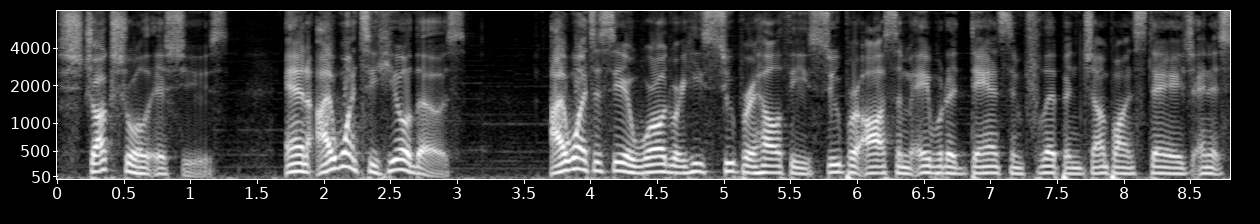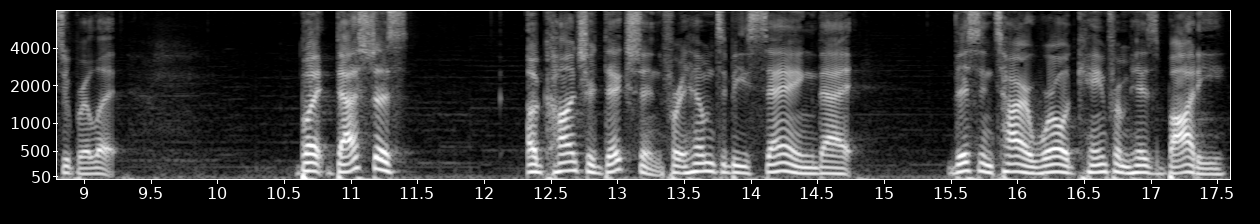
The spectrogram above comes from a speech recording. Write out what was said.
structural issues. And I want to heal those. I want to see a world where he's super healthy, super awesome, able to dance and flip and jump on stage and it's super lit. But that's just a contradiction for him to be saying that this entire world came from his body,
